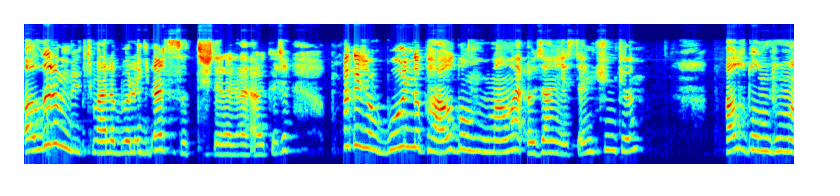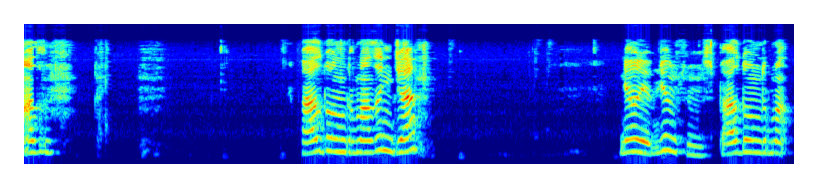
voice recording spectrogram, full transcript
alırım büyük ihtimalle böyle giderse satışlara arkadaşlar. Arkadaşlar bu oyunda pahalı dondurma var özen gösterin çünkü pahalı dondurma alın pahalı dondurma alınca ne oluyor biliyor musunuz? Pahalı dondurma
